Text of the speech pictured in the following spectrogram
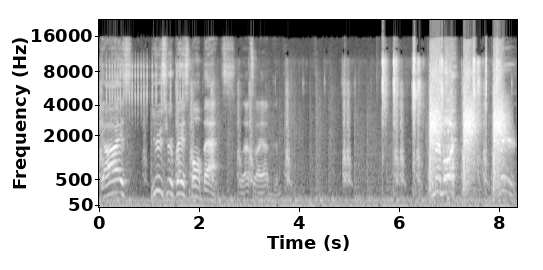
Guys, use your baseball bats. Well, that's what I had them. Come here, boy. Come here.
